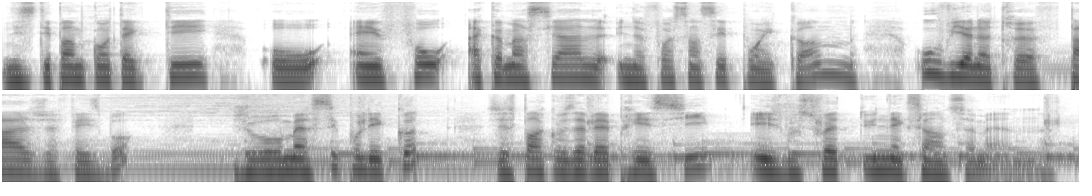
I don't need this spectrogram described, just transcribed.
N'hésitez pas à me contacter au info à commercial une fois ou via notre page Facebook. Je vous remercie pour l'écoute. J'espère que vous avez apprécié et je vous souhaite une excellente semaine.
